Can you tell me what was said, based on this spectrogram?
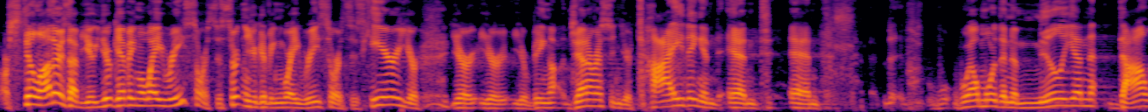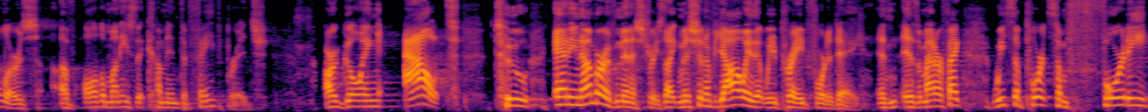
Or still others of you, you're giving away resources. Certainly you're giving away resources here. You're, you're, you're, you're being generous and you're tithing and, and, and well more than a million dollars of all the monies that come into Faithbridge are going out to any number of ministries like Mission of Yahweh that we prayed for today. And as a matter of fact, we support some 40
